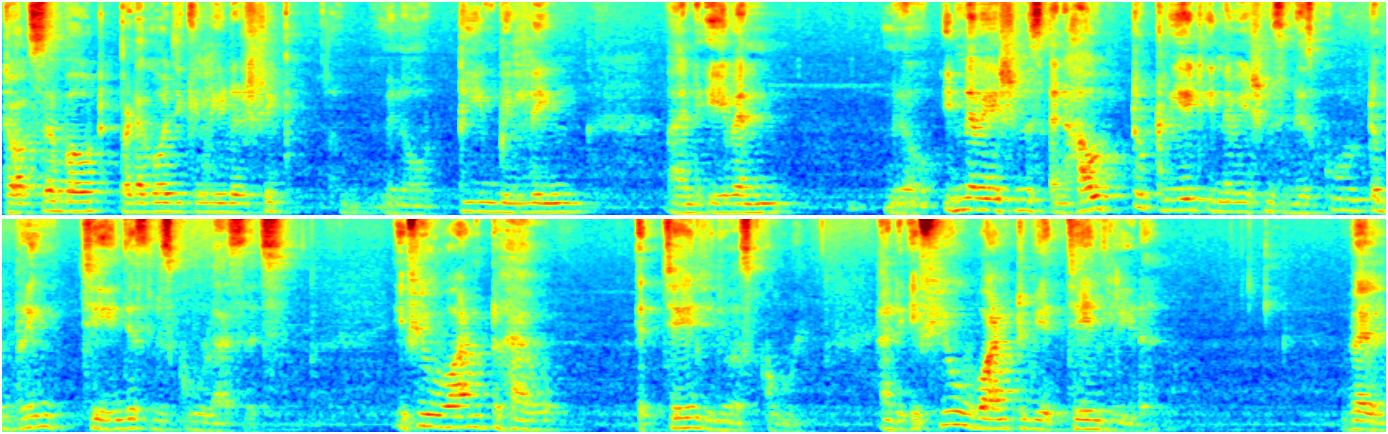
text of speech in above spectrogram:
talks about pedagogical leadership, you know, team building and even you know, innovations and how to create innovations in the school to bring changes in school as such. If you want to have a change in your school and if you want to be a change leader, well,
